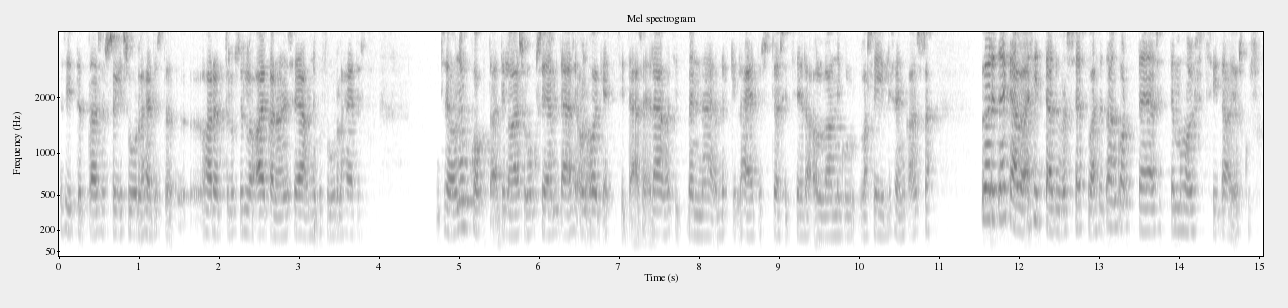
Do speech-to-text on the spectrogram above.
Ja sitten taas jossakin suurlähetystöharjoittelu silloin aikana, niin se on niin suurlähetystö. Se on niin koktailtilaisuuksia ja mitä se on oikeasti sitä se elämä. Sitten mennään jonnekin lähetystöön ja sitten siellä ollaan niin lasiillisen kanssa pyöritään käydään esittäytymässä ja sitten vaihdetaan kortteja ja sitten mahdollisesti siitä on joskus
